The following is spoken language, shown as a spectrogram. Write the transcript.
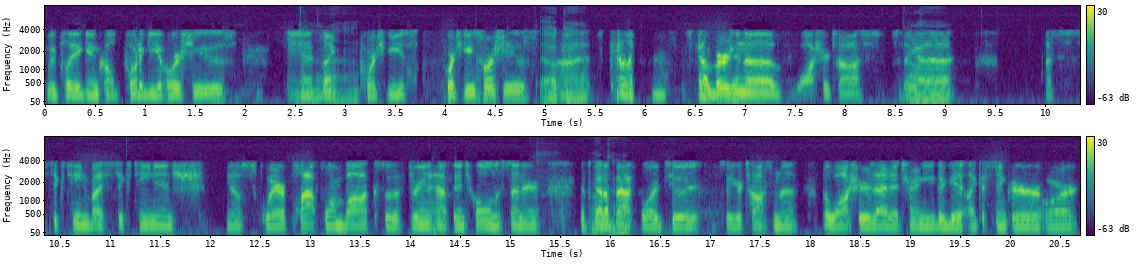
we play a game called Portuguese Horseshoes, and it's like ah. Portuguese Portuguese horseshoes. Okay, uh, it's kind of like it's kind of version of washer toss. So they uh-huh. got a a 16 by 16 inch you know square platform box with a three and a half inch hole in the center. It's got okay. a backboard to it, so you're tossing the the washers at it, trying to either get like a sinker or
